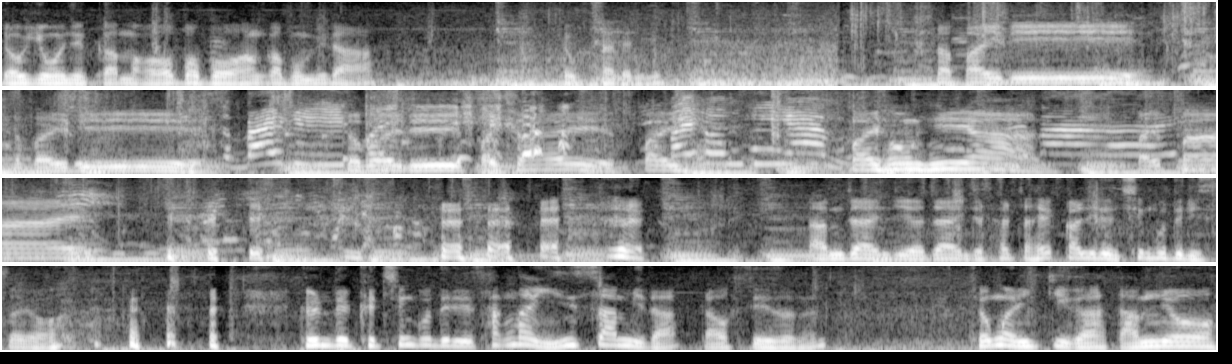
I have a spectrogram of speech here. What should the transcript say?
여기 오니까 막 어버버한가 봅니다. 태국차들이. 사바이디, 사바이디, Surprise 사바이디, 빠이빠이, 빠이, Bay hôn thiên 빠이 홍희안, 빠이빠이. 남자인지 여자인지 살짝 헷갈리는 친구들이 있어요. 그런데 그 친구들이 상당히 인싸입니다. 라오스에서는. 정말 인기가, 남녀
